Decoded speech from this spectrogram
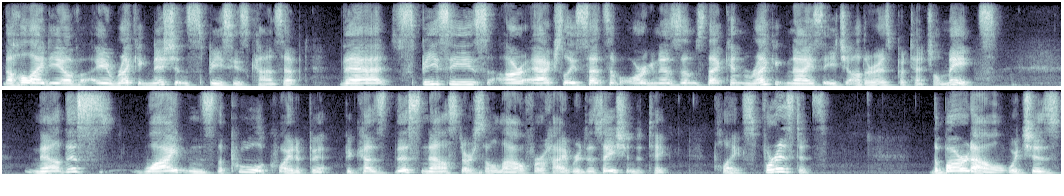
the whole idea of a recognition species concept that species are actually sets of organisms that can recognize each other as potential mates. Now this widens the pool quite a bit because this now starts to allow for hybridization to take place. For instance, the barred owl, which is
